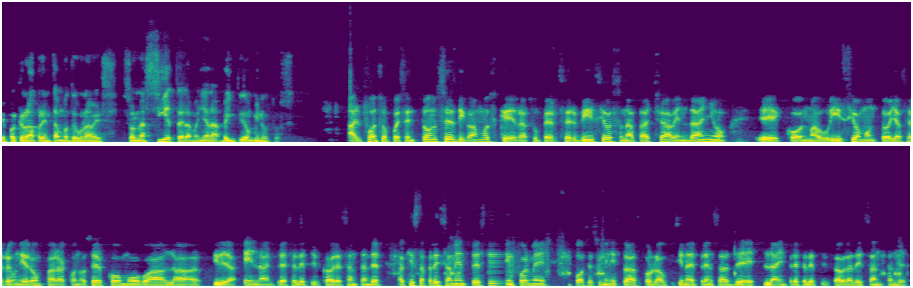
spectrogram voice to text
Eh, ¿Por qué no la presentamos de una vez? Son las 7 de la mañana, 22 minutos. Alfonso, pues entonces digamos que la Superservicios Natacha Vendaño eh, con Mauricio Montoya se reunieron para conocer cómo va la actividad en la empresa electrificadora de Santander. Aquí está precisamente este informe, voces suministradas por la oficina de prensa de la empresa electrificadora de Santander.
